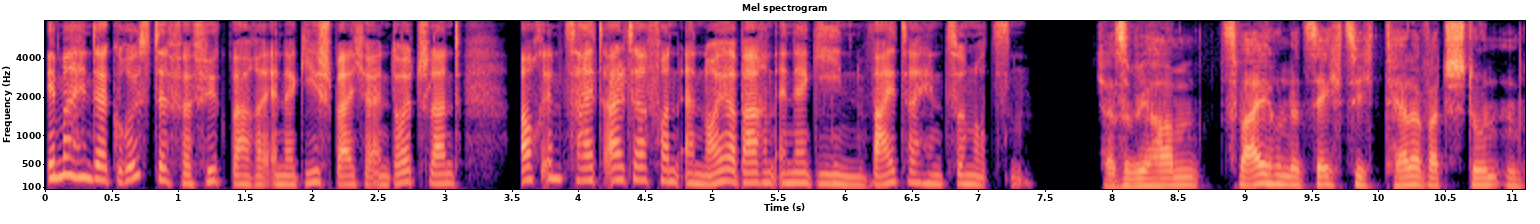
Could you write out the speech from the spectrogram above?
immerhin der größte verfügbare Energiespeicher in Deutschland, auch im Zeitalter von erneuerbaren Energien weiterhin zu nutzen. Also wir haben 260 Terawattstunden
